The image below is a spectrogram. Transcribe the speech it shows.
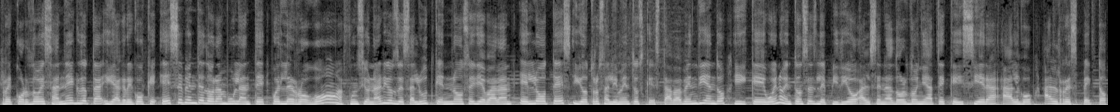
recordó esa anécdota y agregó que ese vendedor ambulante pues le rogó a funcionarios de salud que no se llevaran elotes y otros alimentos que estaba vendiendo y que bueno, entonces le pidió al senador Doñate que hiciera algo al respecto.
